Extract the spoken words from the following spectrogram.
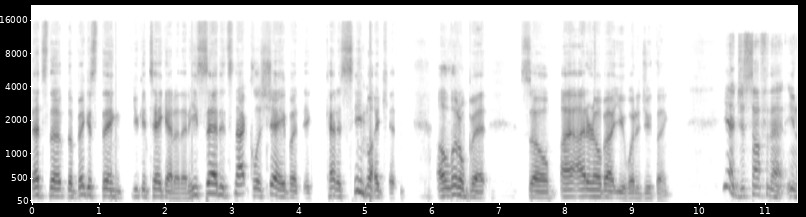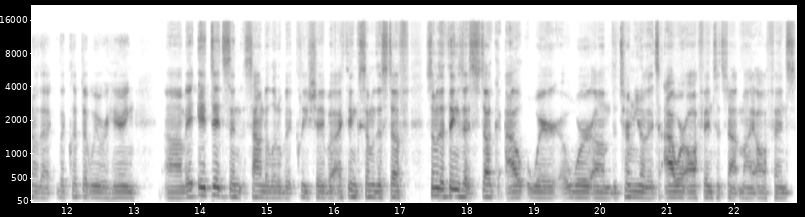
that's the the biggest thing you can take out of that. He said it's not cliche, but it kind of seemed like it a little bit. So I, I don't know about you. What did you think? Yeah, just off of that, you know, that the clip that we were hearing, um, it, it did sound a little bit cliche, but I think some of the stuff, some of the things that stuck out where were um, the term, you know, it's our offense, it's not my offense,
